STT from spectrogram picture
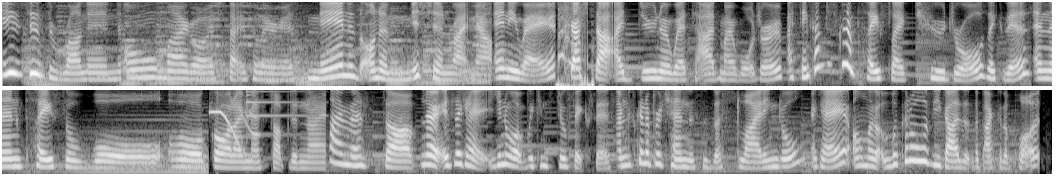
He's just running. Oh my gosh, that is hilarious. Man is on a mission right now. Anyway, scratch that. I do know where to add my wardrobe. I think I'm just gonna place like two drawers like this and then place a wall. Oh god, I messed up, didn't I? I messed up. No, it's okay. You know what? We can still fix this. I'm just gonna pretend this is a sliding door. Okay. Oh my god, look at all of you guys at the back of the plot.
